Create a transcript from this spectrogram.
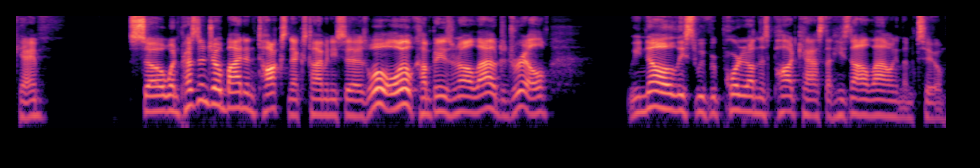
Okay, so when President Joe Biden talks next time and he says, well, oil companies are not allowed to drill, we know, at least we've reported on this podcast, that he's not allowing them to.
